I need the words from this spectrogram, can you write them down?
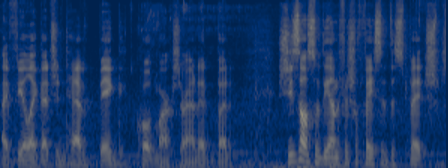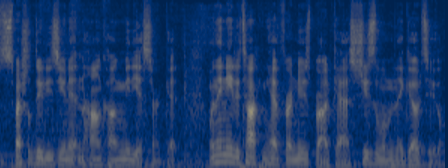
I feel like that should have big quote marks around it, but She's also the unofficial face of the spe Special Duties Unit in the Hong Kong media circuit. When they need a talking head for a news broadcast, she's the woman they go to. To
